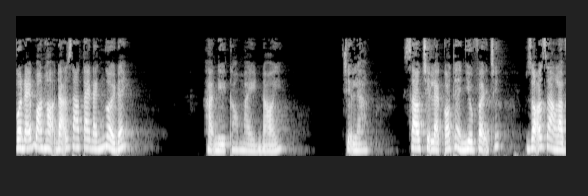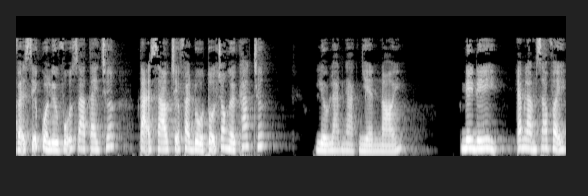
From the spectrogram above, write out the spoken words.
Vừa nãy bọn họ đã ra tay đánh người đấy. Hạ Ní cao mày nói. Chị Lam, sao chị lại có thể như vậy chứ? Rõ ràng là vệ sĩ của Lưu Vũ ra tay trước. Tại sao chị phải đổ tội cho người khác chứ? Liều Lan ngạc nhiên nói. Ni đi, em làm sao vậy?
